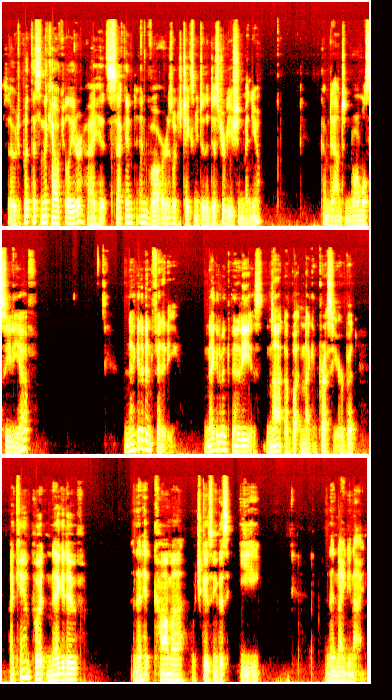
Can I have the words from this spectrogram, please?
So to put this in the calculator, I hit second and vars, which takes me to the distribution menu. Come down to normal CDF. Negative infinity. Negative infinity is not a button I can press here, but I can put negative and then hit comma, which gives me this E, and then 99.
